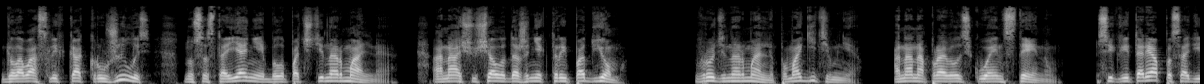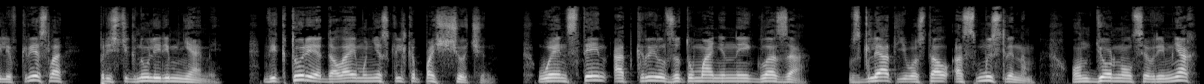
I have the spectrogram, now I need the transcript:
Голова слегка кружилась, но состояние было почти нормальное. Она ощущала даже некоторый подъем. «Вроде нормально, помогите мне». Она направилась к Уэйнстейну. Секретаря посадили в кресло, пристегнули ремнями. Виктория дала ему несколько пощечин. Уэйнстейн открыл затуманенные глаза. Взгляд его стал осмысленным. Он дернулся в ремнях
